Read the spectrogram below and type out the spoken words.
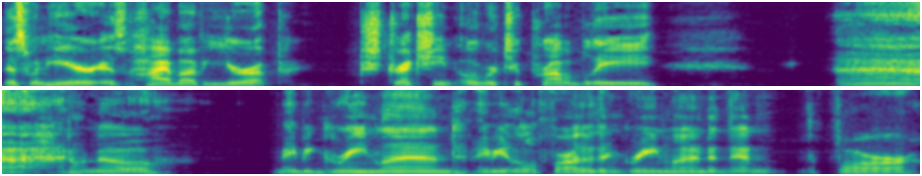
This one here is high above Europe, stretching over to probably, uh, I don't know, maybe Greenland, maybe a little farther than Greenland, and then the far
